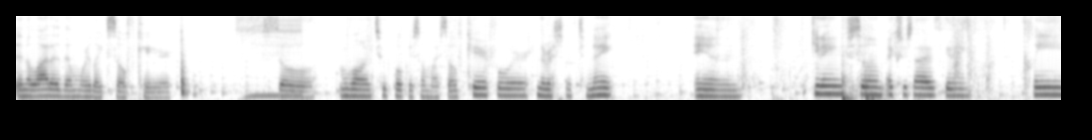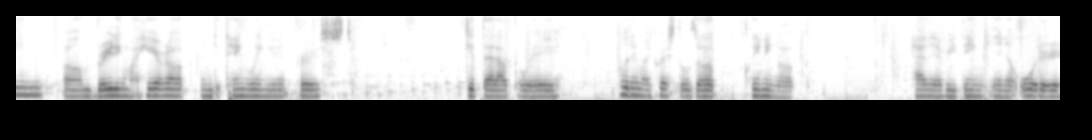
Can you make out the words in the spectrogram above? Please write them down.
and a lot of them were like self care. So I'm going to focus on my self care for the rest of tonight and getting some exercise, getting clean, um, braiding my hair up and detangling it first. Get that out the way. Putting my crystals up, cleaning up, having everything in an order.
